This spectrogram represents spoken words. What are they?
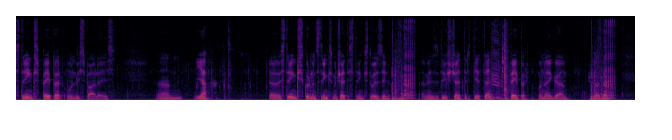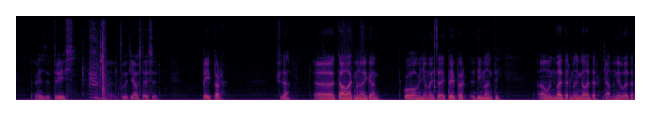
Strings, paper un vispārējais. Um, jā. Uh, strings, kur man strings, man šeit ir strings, to es zinu. 1, 2, 3, 4, tie te, paper, man vajag uh, šo te. 1, 2, 3, uh, tūlīt jāuztais ir paper. Šitā. Uh, tālāk man vajag, uh, ko viņam vajadzēja, paper, diamanti uh, un leder, man ir leder, jā, man ir leder.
